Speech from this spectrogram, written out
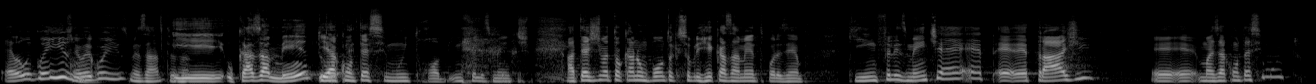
é o egoísmo. É o egoísmo, exato. exato. E o casamento. E acontece muito, Rob, infelizmente. Até a gente vai tocar num ponto aqui sobre recasamento, por exemplo, que infelizmente é, é, é, é traje, é, é, mas acontece muito.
